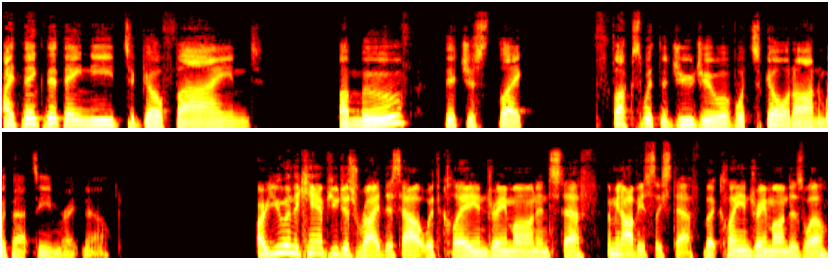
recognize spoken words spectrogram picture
I think that they need to go find a move that just like fucks with the juju of what's going on with that team right now. Are you in the camp you just ride this out with Klay and Draymond and Steph? I mean, obviously Steph, but Klay and Draymond as well?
